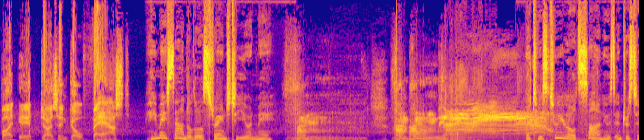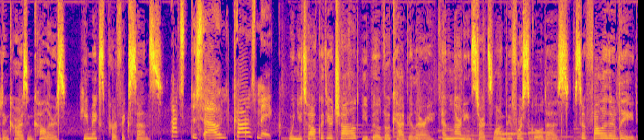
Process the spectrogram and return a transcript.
but it doesn't go fast. He may sound a little strange to you and me. Hmm. Hmm, hmm, but to his two-year-old son, who's interested in cars and colors, he makes perfect sense. That's the sound cosmic. When you talk with your child, you build vocabulary, and learning starts long before school does. So follow their lead.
